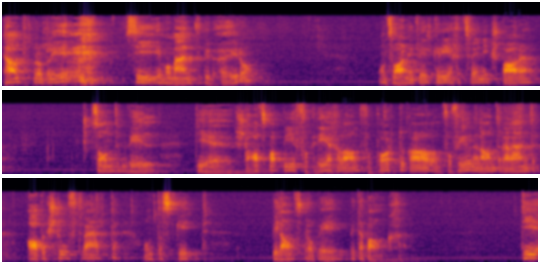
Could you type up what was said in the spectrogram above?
Das Hauptproblem sind im Moment beim Euro. Und zwar nicht, weil die Griechen zu wenig sparen, sondern weil die Staatspapiere von Griechenland, von Portugal und von vielen anderen Ländern abgestuft werden. Und das gibt Bilanzprobleme bei den Banken. Die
